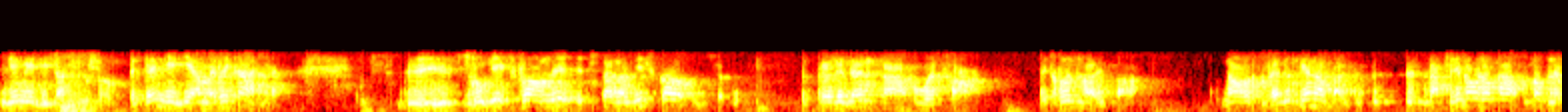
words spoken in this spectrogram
nie mieli tak dużo. Te mieli Amerykanie. Y, Z drugiej strony stanowisko prezydenta USA, Roosevelta, no, według mnie, no, znaczy Europa w ogóle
